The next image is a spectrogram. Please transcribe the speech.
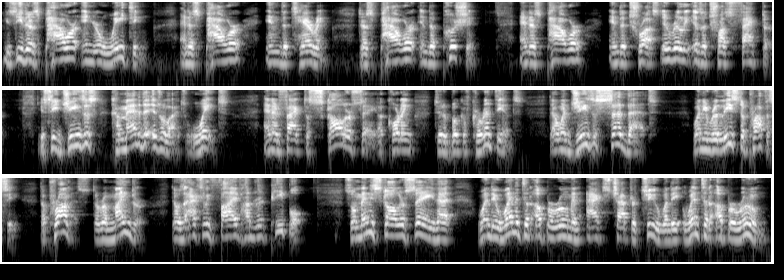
You see, there's power in your waiting, and there's power in the tearing. There's power in the pushing, and there's power in the trust. It really is a trust factor. You see, Jesus commanded the Israelites, wait. And in fact, the scholars say, according to the book of Corinthians, that when Jesus said that, when he released the prophecy, the promise, the reminder, there was actually 500 people. So many scholars say that when they went into the upper room in Acts chapter 2, when they went to the upper room,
